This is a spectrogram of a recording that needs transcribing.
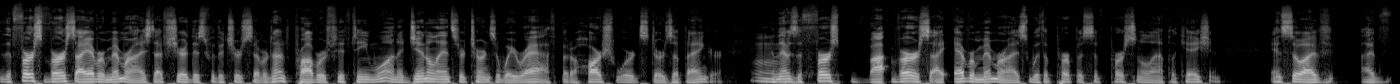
the first verse I ever memorized, I've shared this with the church several times. Proverbs fifteen one: A gentle answer turns away wrath, but a harsh word stirs up anger. And that was the first vi- verse I ever memorized with a purpose of personal application. And so I've I've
